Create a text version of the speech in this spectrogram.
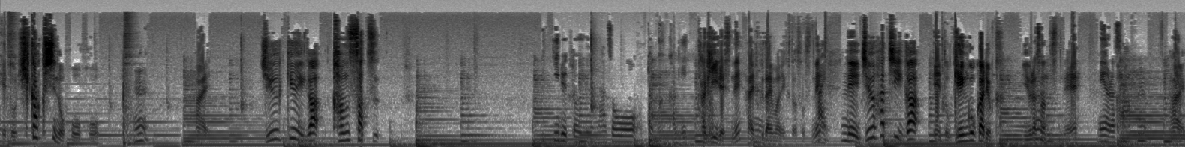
えー、と比較史の方法、うん。はい、19位が観察生きるという謎を解く鍵。鍵ですね、はい、うん。副題までいくとそうですね、はい。うん。で18位が、えー、と言語化力。三浦さんですね、三浦さん。うん。はい、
